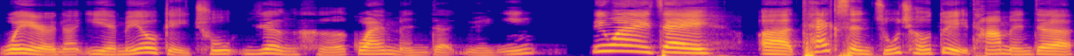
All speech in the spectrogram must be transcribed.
Wear 呢，也没有给出任何关门的原因。另外在，呃 Texan 足球队他们的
